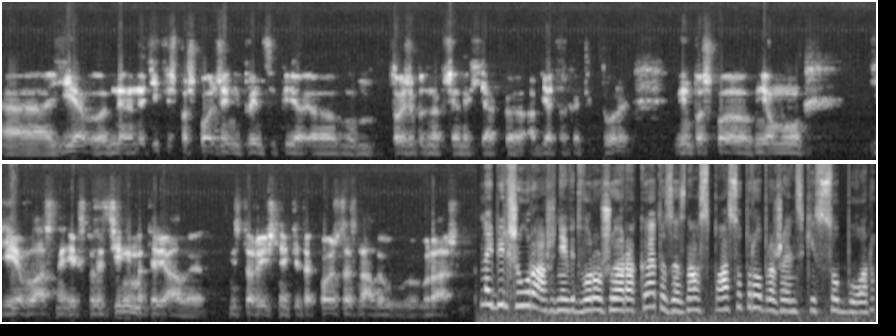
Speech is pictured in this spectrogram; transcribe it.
Е, Є не, не тільки ж пошкоджені, в принципі, е, той же будинок вчених як е, об'єкт архітектури. Він пошко в ньому є власне експозиційні матеріали історичні, які також зазнали уражень. Найбільше ураження від ворожої ракети зазнав Спасо-Преображенський собор,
